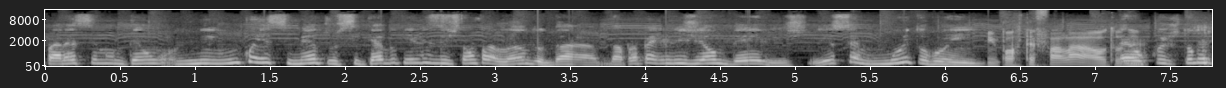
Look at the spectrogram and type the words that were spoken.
parecem não ter um- nenhum conhecimento sequer do que eles estão falando, da, da própria religião deles. Isso é muito ruim. O que importa é falar alto, Eu né? costumo,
